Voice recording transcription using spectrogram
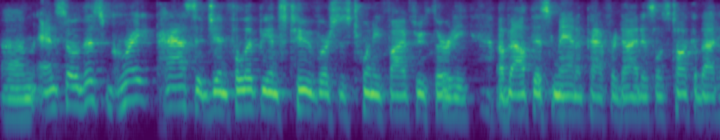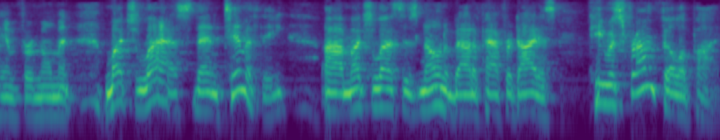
Um, and so, this great passage in Philippians 2, verses 25 through 30, about this man Epaphroditus, let's talk about him for a moment. Much less than Timothy, uh, much less is known about Epaphroditus. He was from Philippi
